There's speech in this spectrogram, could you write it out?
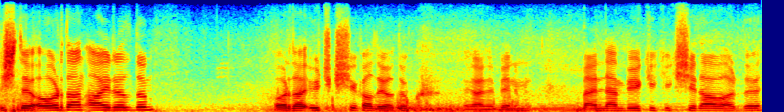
İşte oradan ayrıldım. Orada 3 kişi kalıyorduk. Yani benim benden büyük iki kişi daha vardı.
